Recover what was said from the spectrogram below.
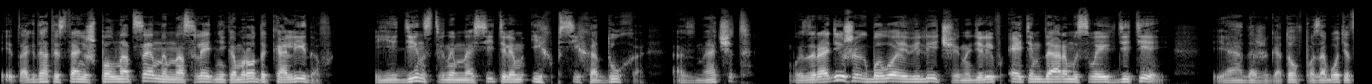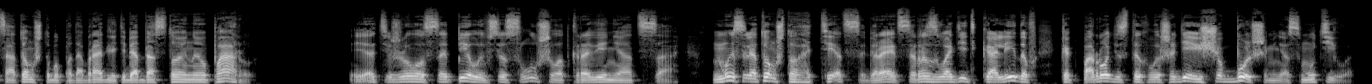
и тогда ты станешь полноценным наследником рода Калидов, единственным носителем их психодуха, а значит, возродишь их былое величие, наделив этим даром и своих детей. Я даже готов позаботиться о том, чтобы подобрать для тебя достойную пару. Я тяжело сопел и все слушал откровения отца. Мысль о том, что отец собирается разводить калидов, как породистых лошадей, еще больше меня смутила.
